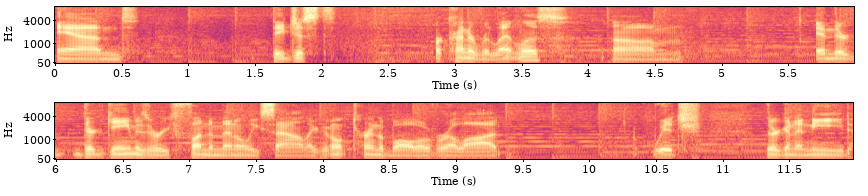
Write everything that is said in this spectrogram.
and they just are kind of relentless. Um, and their their game is very fundamentally sound. Like they don't turn the ball over a lot, which they're going to need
